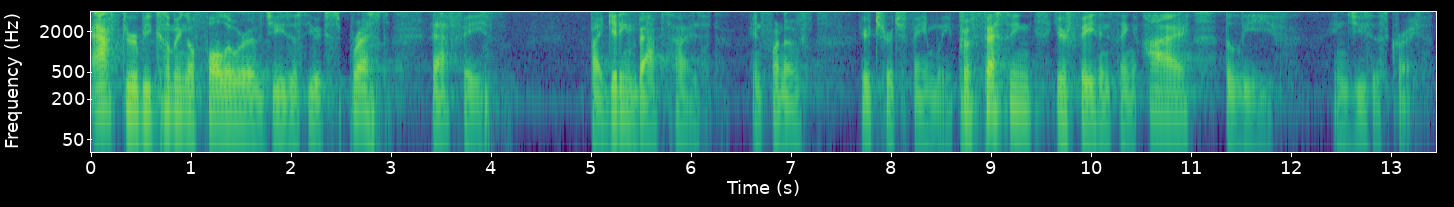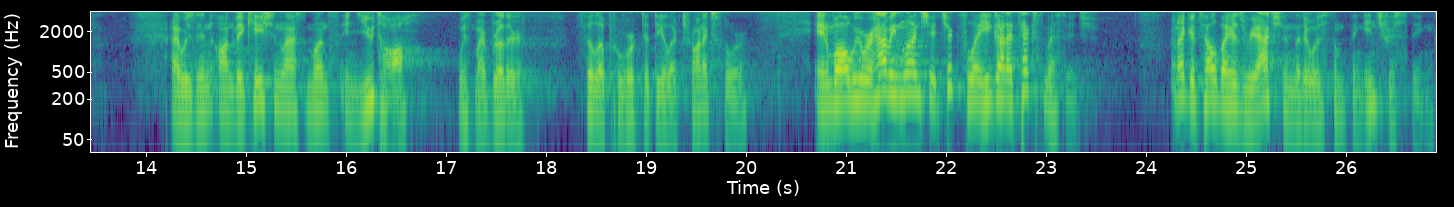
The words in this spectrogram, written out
After becoming a follower of Jesus, you expressed that faith by getting baptized in front of your church family, professing your faith and saying, I believe in Jesus Christ. I was in, on vacation last month in Utah with my brother Philip, who worked at the electronics store. And while we were having lunch at Chick fil A, he got a text message. And I could tell by his reaction that it was something interesting.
